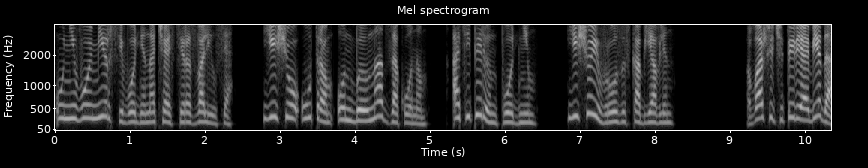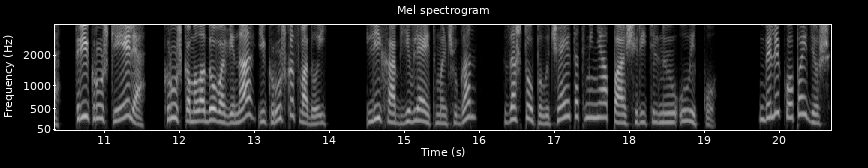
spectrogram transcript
У него мир сегодня на части развалился. Еще утром он был над законом, а теперь он под ним. Еще и в розыск объявлен. Ваши четыре обеда, три кружки эля, кружка молодого вина и кружка с водой. Лихо объявляет мальчуган, за что получает от меня поощрительную улыбку. «Далеко пойдешь»,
